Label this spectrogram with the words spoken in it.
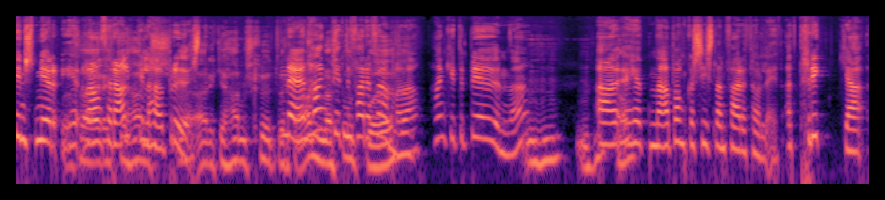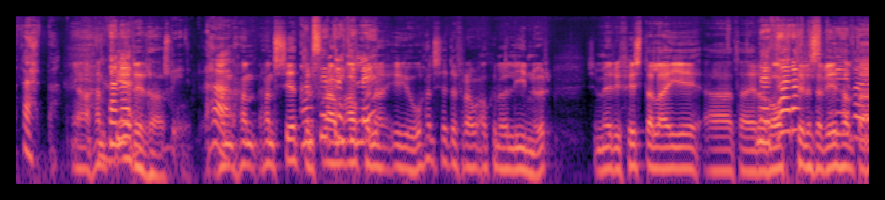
finnst mér ráð þeirra algjörlega hafa bröðist. Það er ekki hans hlutverk Nei, hann getur farið fram að það, hann getur beðið um það mm -hmm, mm -hmm, að, hérna, að bankasíslan farið þá leið, að tryggja þetta. Já, hann Þannig, gerir það sko. Hann, hann, hann setur hann fram ákveðna, jú, sem er í fyrsta lægi að það er að hótt til þess að viðhalda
